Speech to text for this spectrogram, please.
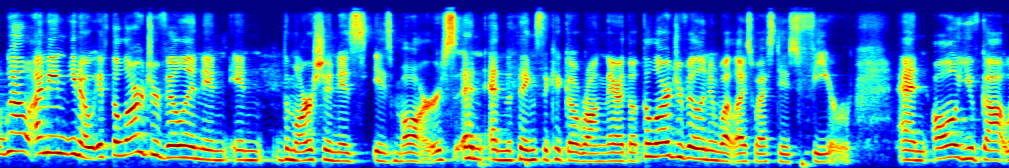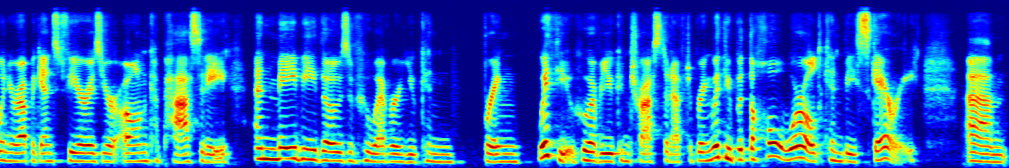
well i mean you know if the larger villain in in the martian is is mars and and the things that could go wrong there the, the larger villain in what lies west is fear. And all you've got when you're up against fear is your own capacity and maybe those of whoever you can bring with you, whoever you can trust enough to bring with you. But the whole world can be scary. Um,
